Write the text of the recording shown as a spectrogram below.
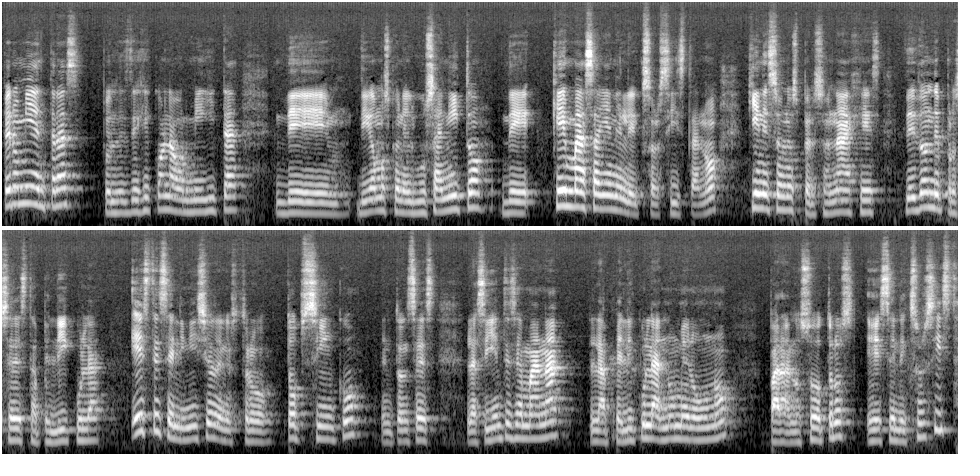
Pero mientras, pues les dejé con la hormiguita de, digamos, con el gusanito de qué más hay en El Exorcista, ¿no? ¿Quiénes son los personajes? ¿De dónde procede esta película? Este es el inicio de nuestro top 5, entonces la siguiente semana, la película número uno para nosotros es El Exorcista.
